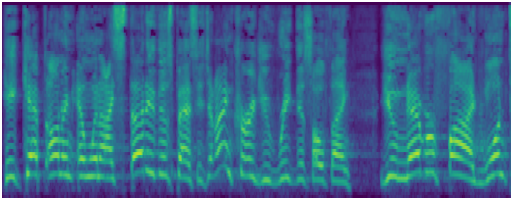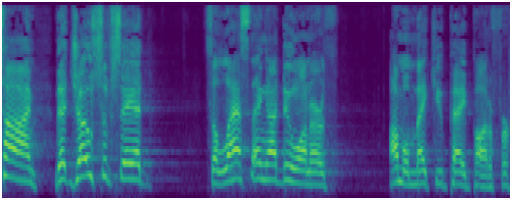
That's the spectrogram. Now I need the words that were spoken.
He kept on him. And when I study this passage, and I encourage you read this whole thing, you never find one time that Joseph said, it's the last thing I do on earth. I'm going to make you pay, Potiphar.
